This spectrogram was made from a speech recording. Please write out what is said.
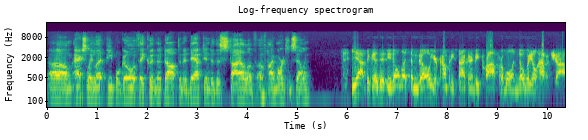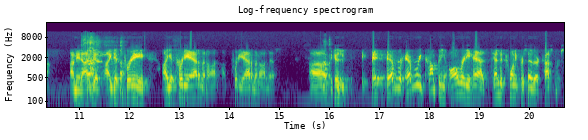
um, actually let people go if they couldn't adopt and adapt into this style of, of high margin selling? Yeah, because if you don't let them go, your company's not going to be profitable, and nobody will have a job. I mean, I get I get pretty I get pretty adamant on pretty adamant on this uh, because every every company already has ten to twenty percent of their customers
